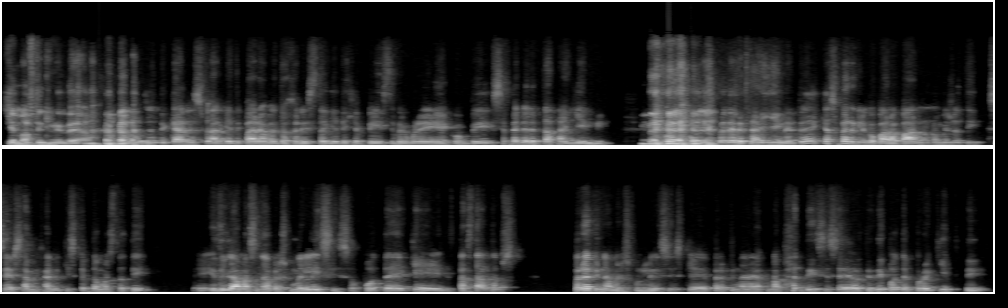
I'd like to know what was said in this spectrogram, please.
και με αυτή την ιδέα. Νομίζω ότι κάνεις αρκετή παρέα με τον Χρήστο, γιατί είχε πει στην προηγούμενη εκπομπή σε πέντε λεπτά θα γίνει. Ναι. σε πέντε λεπτά γίνεται και ας φέρει λίγο παραπάνω. Νομίζω ότι ξέρεις, σαν μηχανικοί σκεφτόμαστε ότι η δουλειά μας είναι να βρίσκουμε λύσεις. Οπότε και τα startups πρέπει να βρίσκουν λύσεις και πρέπει να έχουν απαντήσεις σε οτιδήποτε προκύπτει.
